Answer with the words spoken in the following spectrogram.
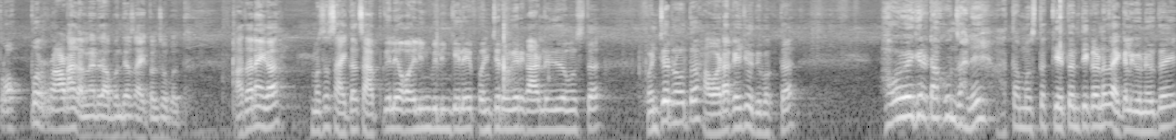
प्रॉपर राडा घालणार आहे आपण त्या सायकलसोबत आता नाही का मस्त सायकल साफ केले ऑइलिंग बिलिंग केले पंचर वगैरे काढले तिथं मस्त. पंचर नव्हतं हवा टाकायची होती फक्त. हवा वगैरे टाकून झाले. आता मस्त केतन तिकडनं सायकल घेऊन येतोय.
